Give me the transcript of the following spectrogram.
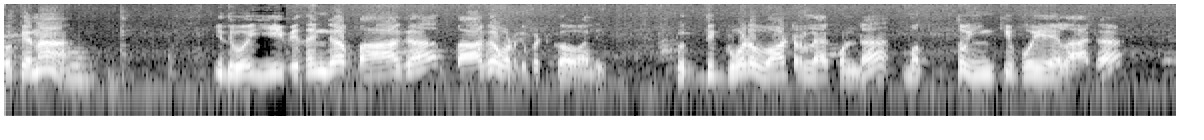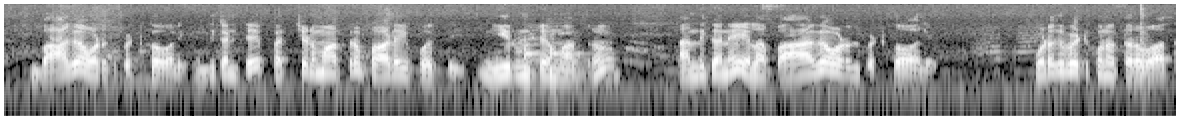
ఓకేనా? ఇదిగో ఈ విధంగా బాగా బాగా ఉడకబెట్టుకోవాలి. కొద్దిగా కూడా వాటర్ లేకుండా మొత్తం ఇంకిపోయేలాగా బాగా ఉడకబెట్టుకోవాలి. ఎందుకంటే పచ్చడి మాత్రం పాడైపోద్ది. నీరుంటే మాత్రం. అందుకనే ఇలా బాగా ఉడకబెట్టుకోవాలి. ఉడకబెట్టుకున్న తర్వాత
